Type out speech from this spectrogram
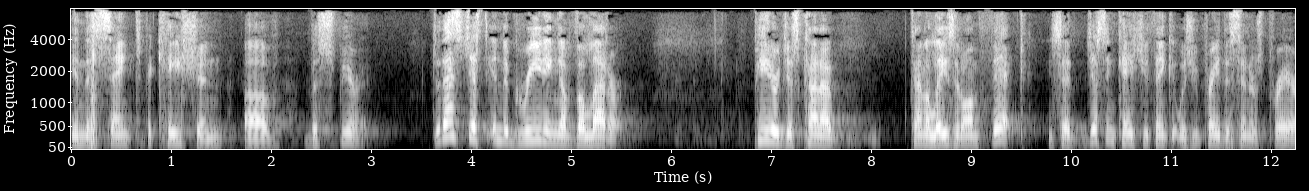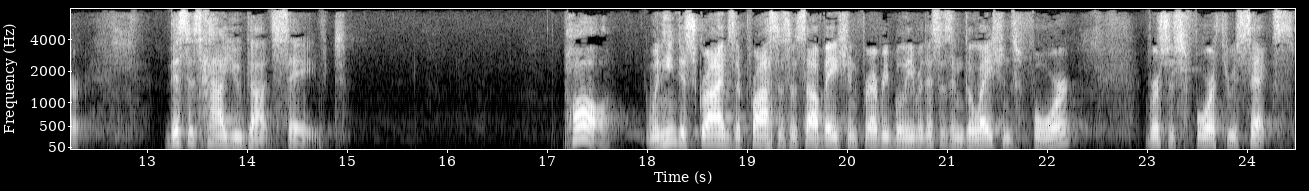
In the sanctification of the Spirit. So that's just in the greeting of the letter. Peter just kind of kind of lays it on thick. He said, just in case you think it was you prayed the sinner's prayer, this is how you got saved. Paul, when he describes the process of salvation for every believer, this is in Galatians 4, verses 4 through 6.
